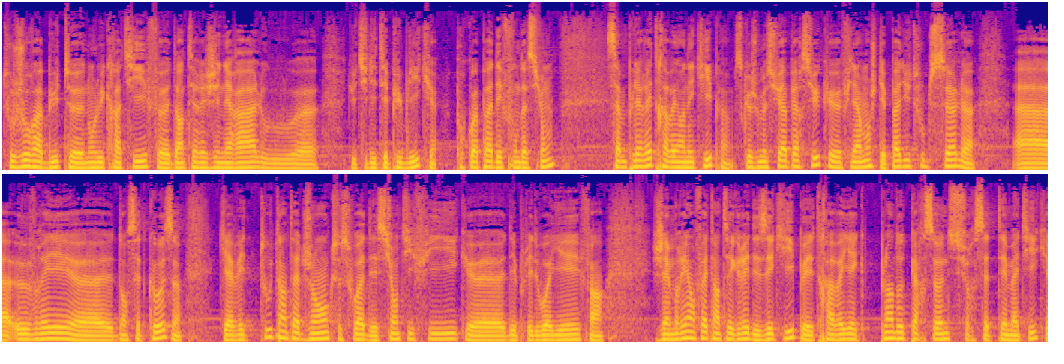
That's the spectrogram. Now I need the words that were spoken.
toujours à but non lucratif, d'intérêt général ou d'utilité publique. Pourquoi pas des fondations ça me plairait de travailler en équipe parce que je me suis aperçu que finalement j'étais pas du tout le seul à œuvrer euh, dans cette cause, qu'il y avait tout un tas de gens, que ce soit des scientifiques, euh, des plaidoyers, enfin j'aimerais en fait intégrer des équipes et travailler avec plein d'autres personnes sur cette thématique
